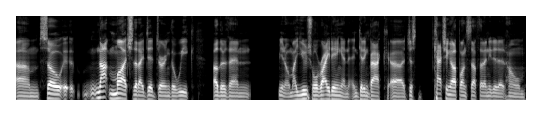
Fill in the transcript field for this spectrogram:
Um, so it, not much that I did during the week other than you know my usual writing and, and getting back uh, just catching up on stuff that I needed at home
